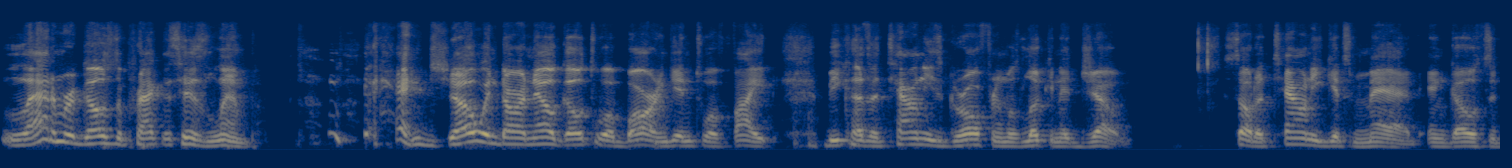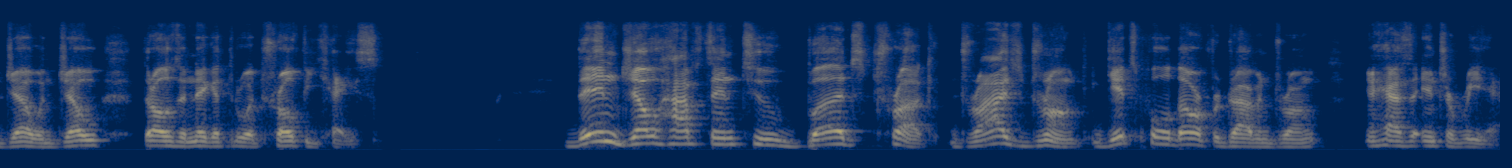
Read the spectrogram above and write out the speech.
Latimer goes to practice his limp. and Joe and Darnell go to a bar and get into a fight because a townie's girlfriend was looking at Joe. So the townie gets mad and goes to Joe, and Joe throws a nigga through a trophy case. Then Joe hops into Bud's truck, drives drunk, gets pulled over for driving drunk, and has to enter rehab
